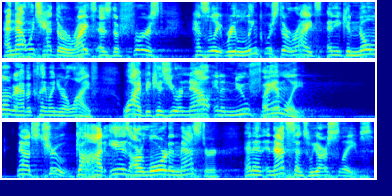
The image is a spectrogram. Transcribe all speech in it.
And that which had the rights as the first has relinquished their rights and he can no longer have a claim on your life. Why? Because you are now in a new family. Now, it's true, God is our Lord and Master. And in, in that sense, we are slaves.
